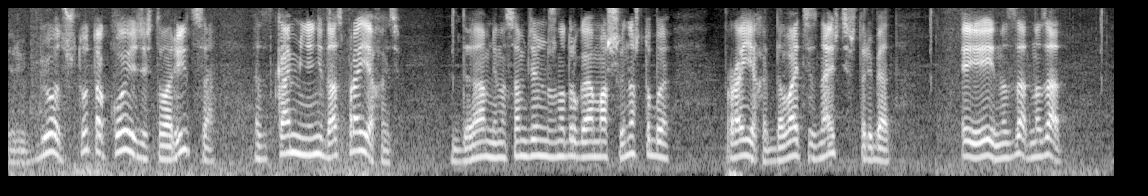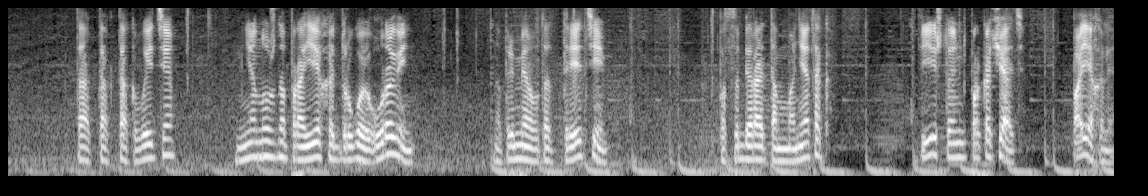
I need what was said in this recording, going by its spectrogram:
Ребят, что такое здесь творится? Этот камень мне не даст проехать. Да, мне на самом деле нужна другая машина, чтобы проехать. Давайте, знаете что, ребят? Эй, эй, назад, назад. Так, так, так, выйти. Мне нужно проехать другой уровень. Например, вот этот третий. Пособирать там монеток. И что-нибудь прокачать. Поехали.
